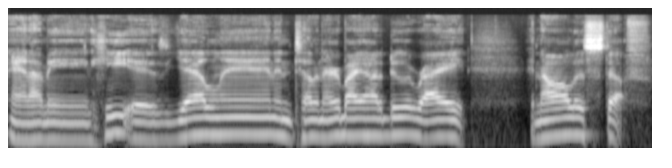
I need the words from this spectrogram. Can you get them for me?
And I mean, he is yelling and telling everybody how to do it right and all this stuff.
